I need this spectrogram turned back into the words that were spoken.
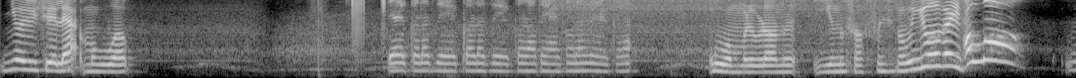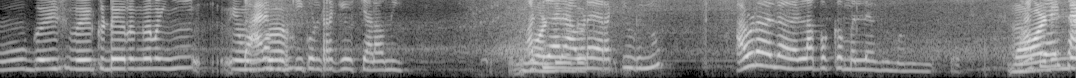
ഇനി ഒരു വിഷയമല്ല നമുക്ക് പോവാം. തേക്കട തേക്കട തേക്കട തേക്കട തേക്കട. ഓ നമ്മളിവിടെ വന്ന് ഈ ഒന്ന് നോക്കും. അയ്യോ ഗൈസ് ഓ ഗൈസ് വേക്കിട്ട് ഇറങ്ങിറങ്ങി താരം മുക്കി കൊണ്ടിറക്കി വെച്ചാടാ നീ നാട്ടുകാർ അവിടെ ഇറക്കി വിടുന്നു. അവിടെ വല്ല വെള്ളപ്പൊക്കം വല്ല മോഡിന്റെ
